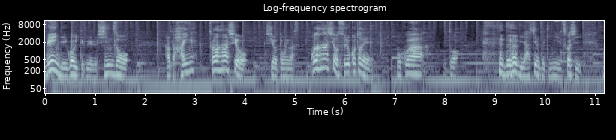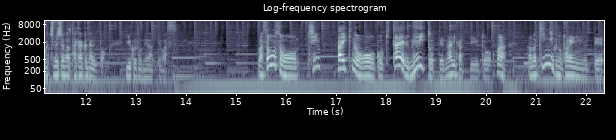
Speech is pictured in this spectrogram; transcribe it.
メインで動いてくれる心臓、あと肺ね、その話をしようと思います。この話をすることで、僕は、えっと、土曜日走るときに少しモチベーションが高くなると。いうことを狙ってます。まあ、そもそも心肺機能をこう鍛えるメリットって何かっていうと、まあ、あの筋肉のトレーニングって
